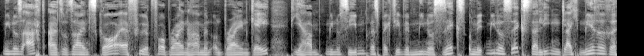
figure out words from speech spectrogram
Minus 8, also sein Score. Er führt vor Brian Harmon und Brian Gay. Die haben minus 7, respektive minus 6. Und mit minus 6, da liegen gleich mehrere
